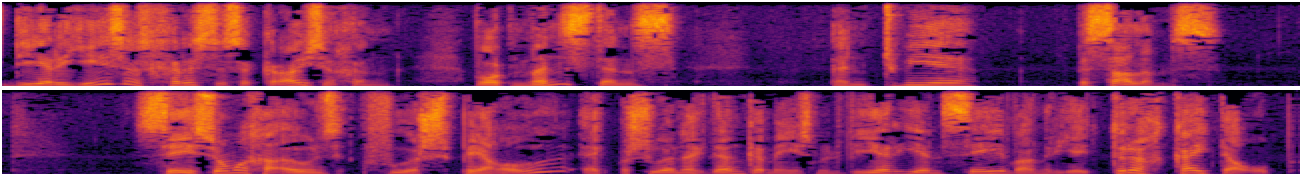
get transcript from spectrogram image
die Here Jesus Christus se kruisiging word minstens in 2 psalms sê sommige ouens voorspel. Ek persoonlik dink 'n mens moet weer eens sê wanneer jy terugkyk daarop,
